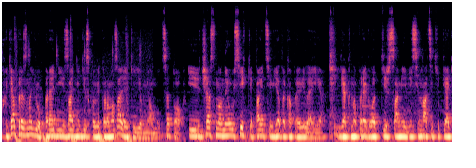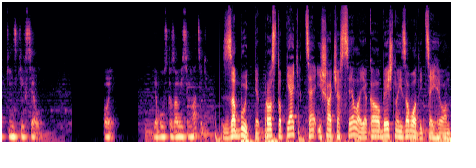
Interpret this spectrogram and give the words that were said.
Хоча признаю, передні і задні дискові тормоза, які є в ньому, це топ. І чесно, не у всіх китайців є така привілегія, як, наприклад, ті ж самі 18,5 кінських сил. Ой, я був сказав 18? Забудьте, просто 5 це ішача сила, яка обично і заводить цей Геон.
